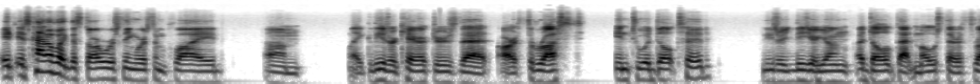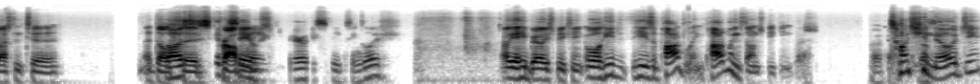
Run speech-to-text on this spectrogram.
it, it's kind of like the Star Wars thing where it's implied, um, like these are characters that are thrust into adulthood. These are these are young adults at most that are thrust into adulthood gonna problems. say like he barely speaks English. oh yeah, he barely speaks English. Well, he he's a podling. Podlings don't speak English. Okay. Don't you That's- know, Gene?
